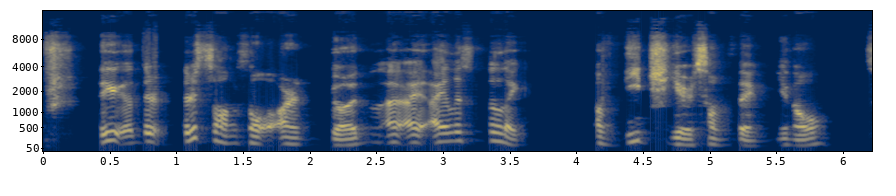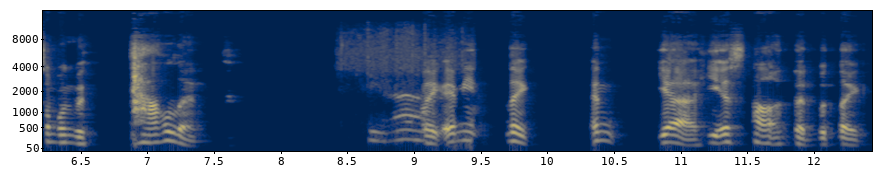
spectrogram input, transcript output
they their their songs aren't good. I I, I listen to like a Avicii or something. You know, someone with talent. Yeah. Like I mean, like and yeah, he is talented, but like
